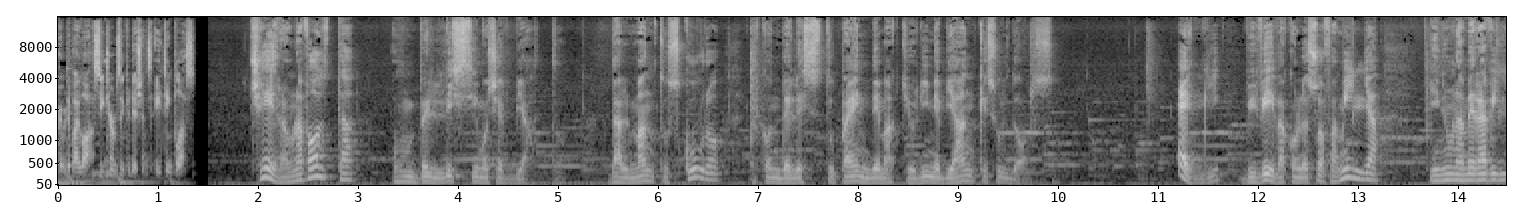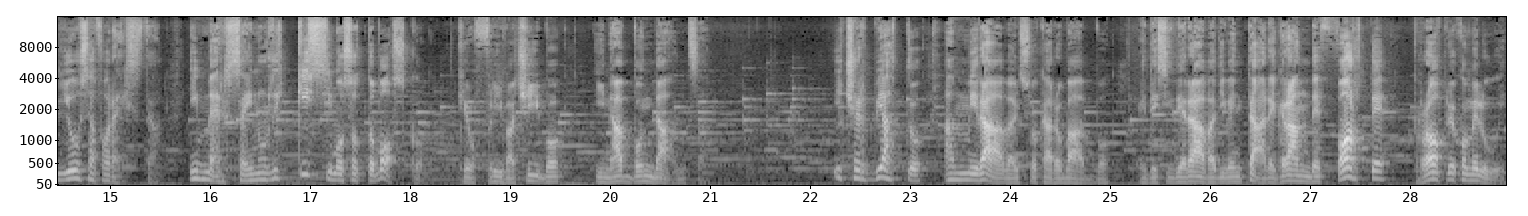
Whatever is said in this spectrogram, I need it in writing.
prohibited by law. See terms and conditions. 18 plus. C'era una volta un bellissimo cerbiatto, dal manto scuro e con delle stupende macchioline bianche sul dorso. Egli viveva con la sua famiglia in una meravigliosa foresta, immersa in un ricchissimo sottobosco che offriva cibo in abbondanza. Il cerbiatto ammirava il suo caro babbo e desiderava diventare grande e forte proprio come lui,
